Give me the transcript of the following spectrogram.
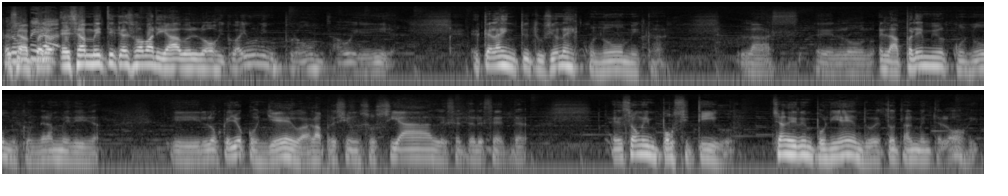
Pero, o sea, pero esa mística, eso ha variado, es lógico. Hay una impronta hoy día. Es que las instituciones económicas, las, eh, el apremio económico en gran medida, y lo que ello conlleva, la presión social, etcétera, etcétera, eh, son impositivos. Se han ido imponiendo, es totalmente lógico.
